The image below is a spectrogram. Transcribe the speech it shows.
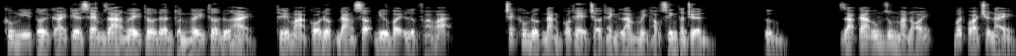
Không nghĩ tới cái kia xem ra ngây thơ đơn thuần ngây thơ nữ hải, thế mà có được đáng sợ như vậy lực phá hoại. C h ắ c không được nàng có thể trở thành lam mình học sinh thân truyền. Ừng dạ ca ung dung mà nói, bất quá chuyện này,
